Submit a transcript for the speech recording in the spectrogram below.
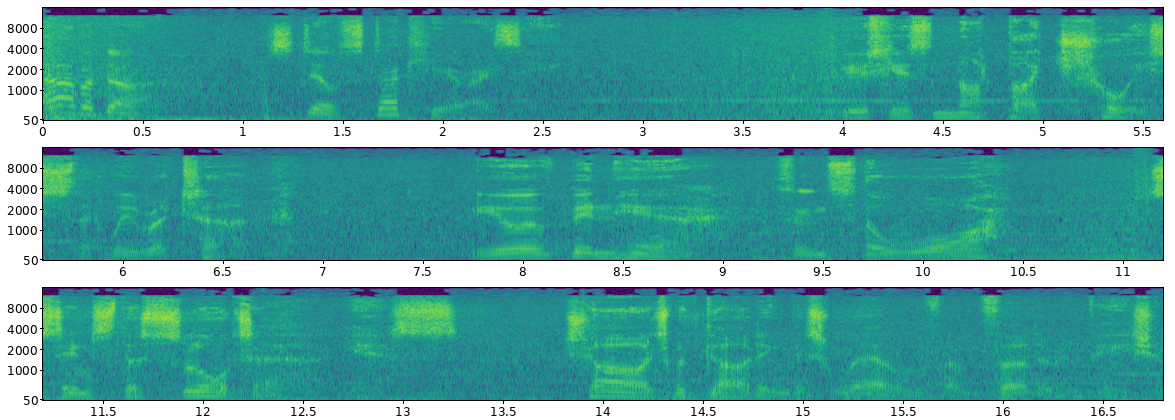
Abaddon. Still stuck here, I see. It is not by choice that we return. You have been here since the war? Since the slaughter, yes. Charged with guarding this realm from further invasion.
